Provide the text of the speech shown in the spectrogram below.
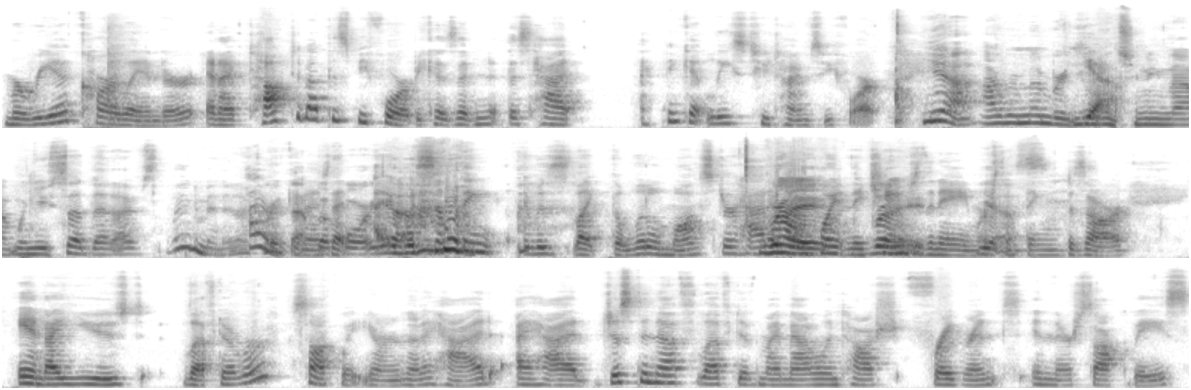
Maria Carlander. And I've talked about this before because I've knit this hat, I think, at least two times before. Yeah, I remember you Yeah. mentioning that when you said that. I was wait a minute, I've I heard that recognize that. before. It was something, it was like the Little Monster hat at one point, and they changed right. the name or Yes. something bizarre. And I used leftover sock weight yarn that I had. I had just enough left of my Madeline Tosh fragrant in their sock base,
